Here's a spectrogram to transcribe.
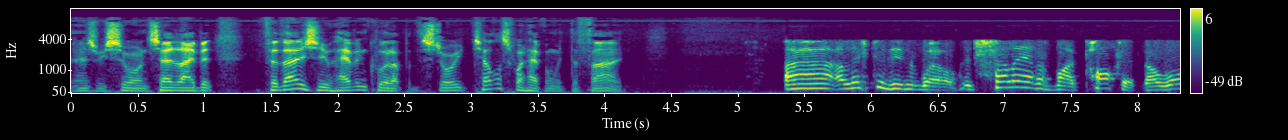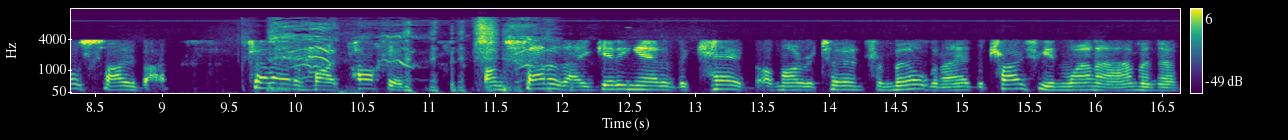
as we saw on Saturday. But for those who haven't caught up with the story, tell us what happened with the phone. Uh, I left it in, well, it fell out of my pocket. I was sober. Fell out of my pocket on Saturday getting out of the cab on my return from Melbourne. I had the trophy in one arm and a,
